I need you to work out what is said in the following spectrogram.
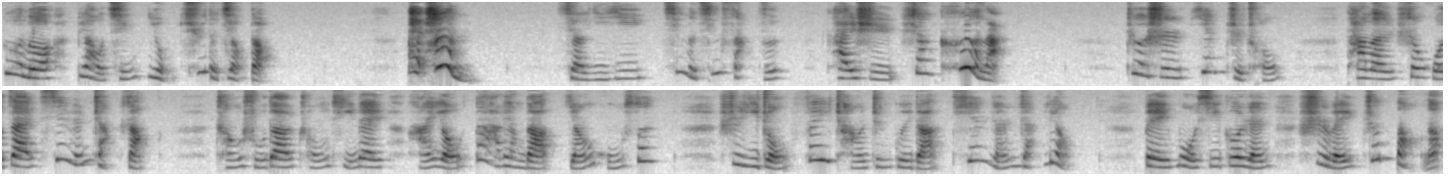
乐乐表情扭曲的叫道：“咳咳小依依清了清嗓子，开始上课啦。这是胭脂虫，它们生活在仙人掌上，成熟的虫体内含有大量的洋红酸。”是一种非常珍贵的天然染料，被墨西哥人视为珍宝呢。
